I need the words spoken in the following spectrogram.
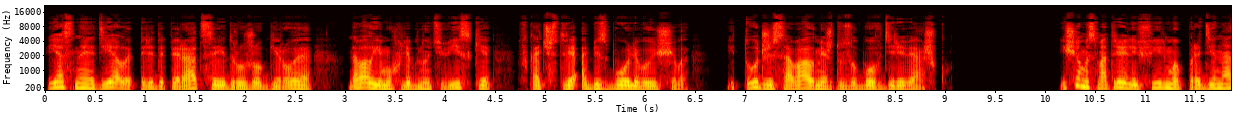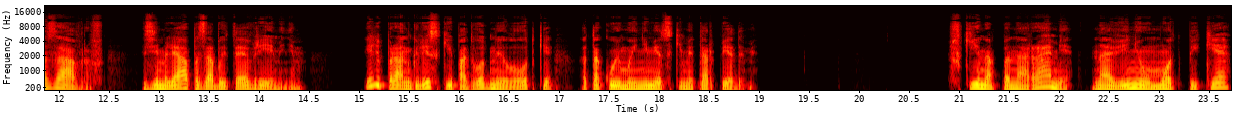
Ясное дело, перед операцией дружок героя давал ему хлебнуть виски в качестве обезболивающего и тут же совал между зубов деревяшку. Еще мы смотрели фильмы про динозавров «Земля, позабытая временем» или про английские подводные лодки, атакуемые немецкими торпедами. В кинопанораме на авеню Мод-Пике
